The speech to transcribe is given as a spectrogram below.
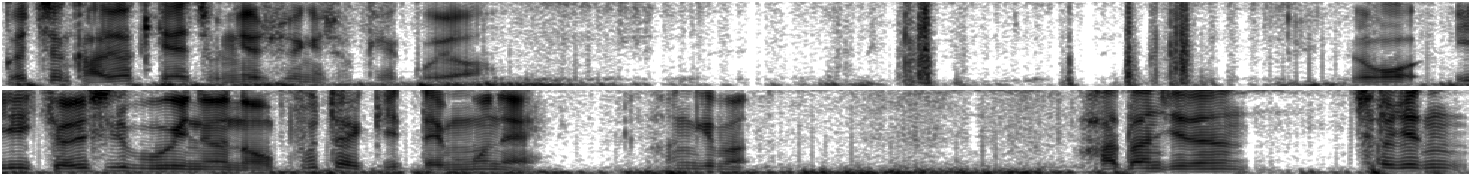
끝은 가볍게 정리해 주시는 게 좋겠고요. 그리고 이 결실 부위는 너무 붙어 있기 때문에 한 개만 하단지는 처진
